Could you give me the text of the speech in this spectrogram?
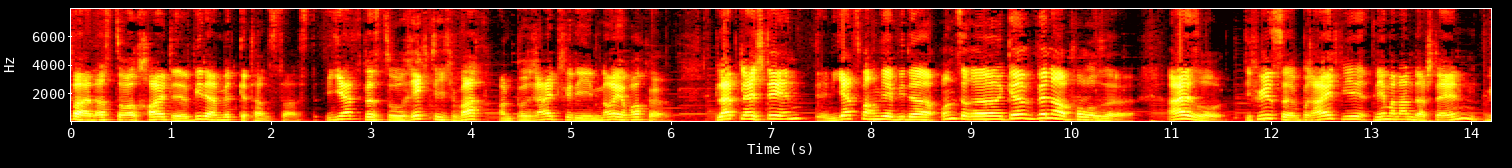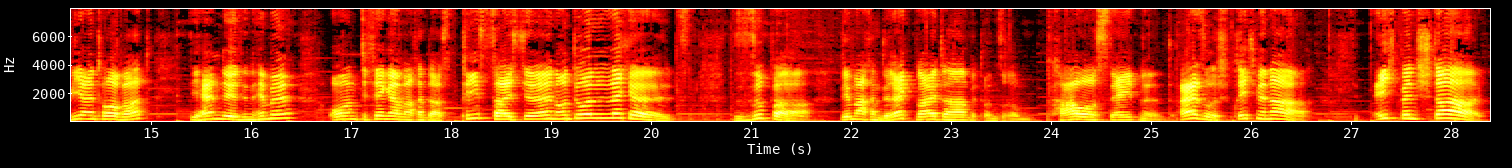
Super, dass du auch heute wieder mitgetanzt hast. Jetzt bist du richtig wach und bereit für die neue Woche. Bleib gleich stehen, denn jetzt machen wir wieder unsere Gewinnerpose. Also, die Füße breit wie nebeneinander stellen, wie ein Torwart, die Hände in den Himmel und die Finger machen das Peace-Zeichen und du lächelst. Super! Wir machen direkt weiter mit unserem Power Statement. Also, sprich mir nach. Ich bin stark.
